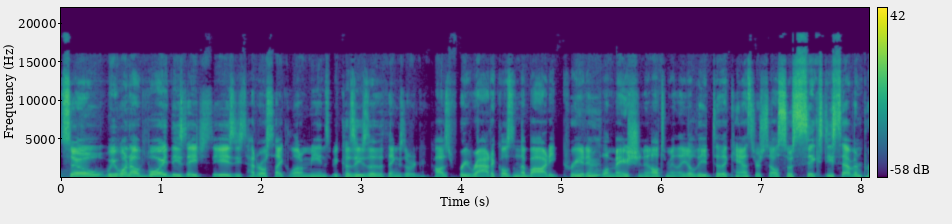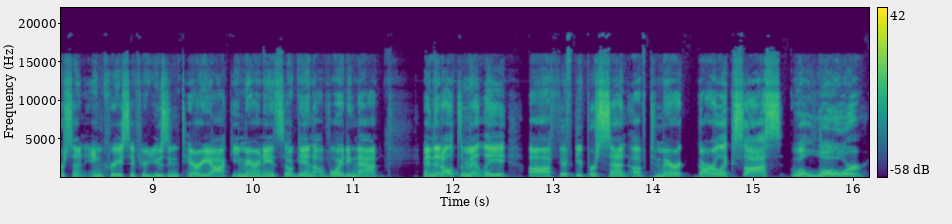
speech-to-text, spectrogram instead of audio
So we want to avoid these HCAs, these heterocycloamines, because these are the things that are going to cause free radicals in the body, create inflammation, and ultimately lead to the cancer cells. So 67% increase if you're using teriyaki marinades. So again, avoiding that. And then ultimately, uh, 50% of turmeric garlic sauce will lower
